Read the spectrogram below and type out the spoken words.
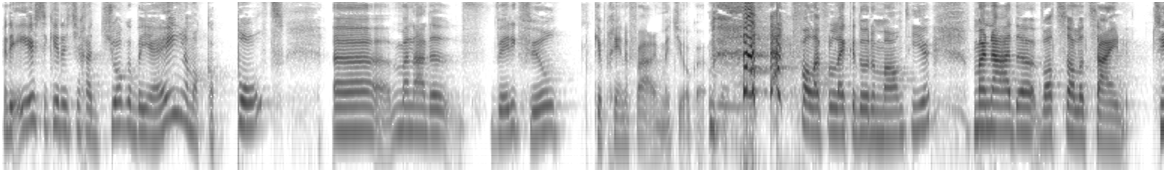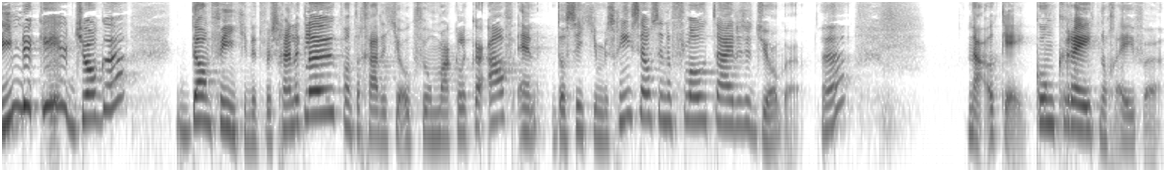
En de eerste keer dat je gaat joggen ben je helemaal kapot. Uh, maar na de, weet ik veel, ik heb geen ervaring met joggen. ik val even lekker door de mand hier. Maar na de, wat zal het zijn? Tiende keer joggen, dan vind je het waarschijnlijk leuk, want dan gaat het je ook veel makkelijker af. En dan zit je misschien zelfs in een flow tijdens het joggen. Hè? Nou, oké, concreet nog even.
